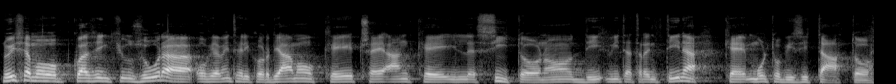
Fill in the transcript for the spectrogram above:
Noi siamo quasi in chiusura, ovviamente ricordiamo che c'è anche il sito no, di Vita Trentina che è molto visitato.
